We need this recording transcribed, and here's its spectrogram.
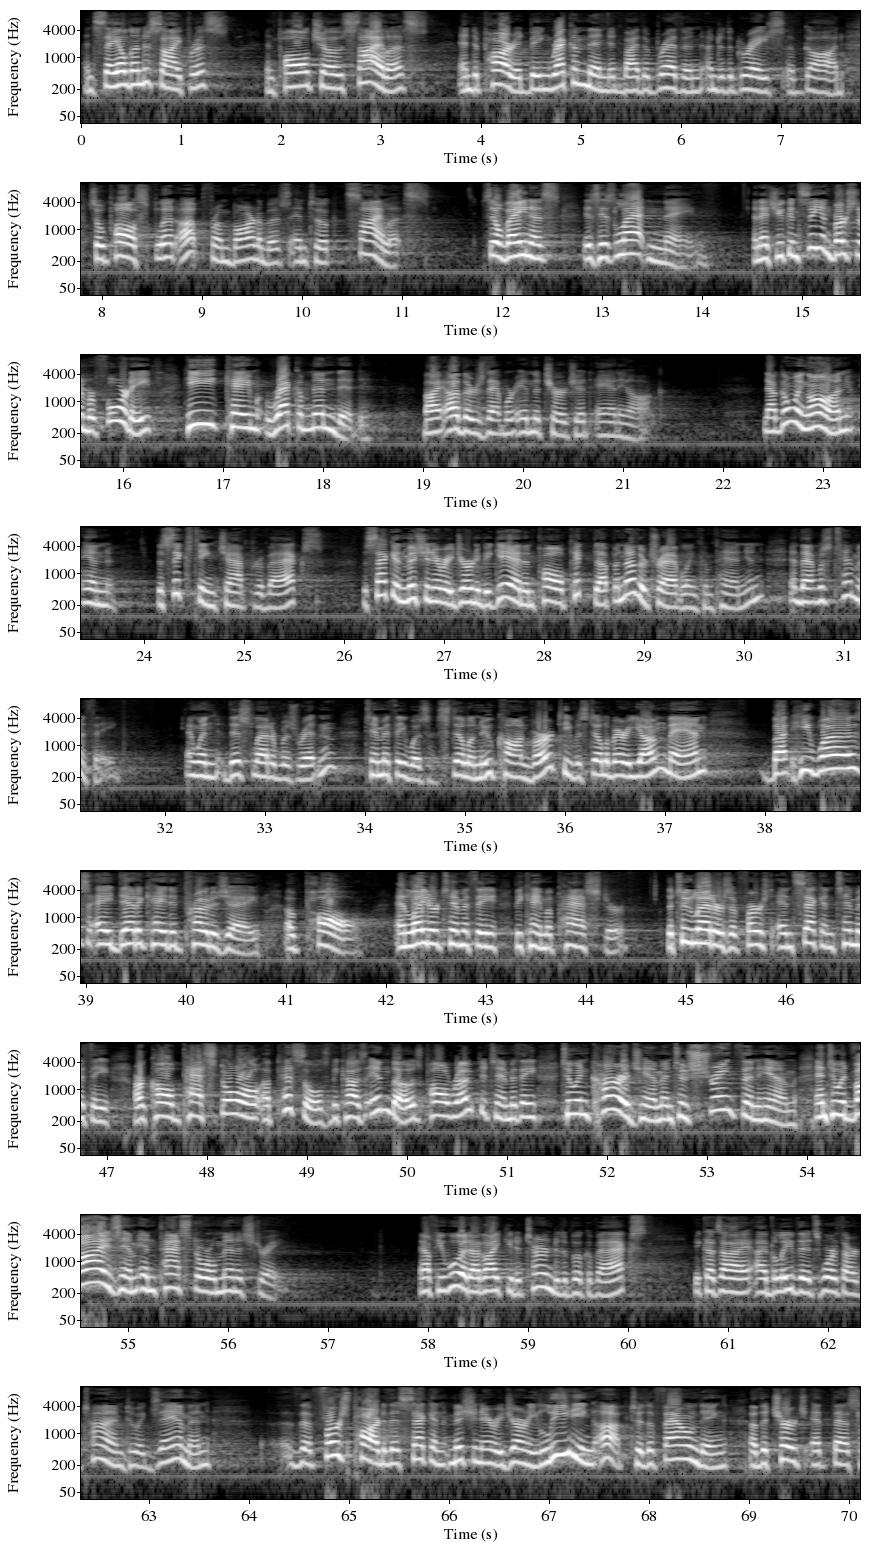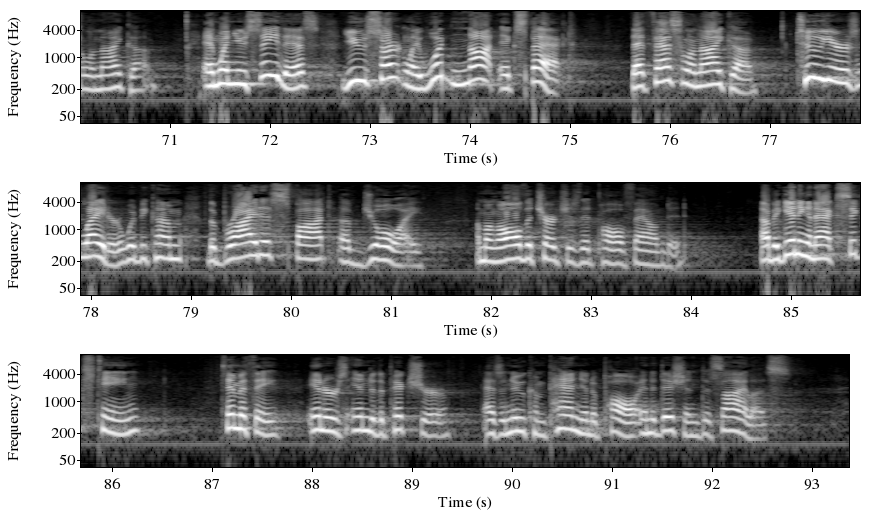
and sailed unto Cyprus, and Paul chose Silas and departed, being recommended by the brethren under the grace of God. So Paul split up from Barnabas and took Silas. Silvanus is his Latin name. And as you can see in verse number 40, he came recommended by others that were in the church at Antioch. Now, going on in the 16th chapter of Acts, the second missionary journey began, and Paul picked up another traveling companion, and that was Timothy. And when this letter was written, Timothy was still a new convert. He was still a very young man, but he was a dedicated protege of Paul. And later, Timothy became a pastor. The two letters of 1st and 2nd Timothy are called pastoral epistles because in those Paul wrote to Timothy to encourage him and to strengthen him and to advise him in pastoral ministry. Now, if you would, I'd like you to turn to the book of Acts because I, I believe that it's worth our time to examine the first part of this second missionary journey leading up to the founding of the church at Thessalonica. And when you see this, you certainly would not expect that Thessalonica, two years later, would become the brightest spot of joy among all the churches that Paul founded. Now, beginning in Acts 16, Timothy enters into the picture as a new companion of Paul in addition to Silas.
